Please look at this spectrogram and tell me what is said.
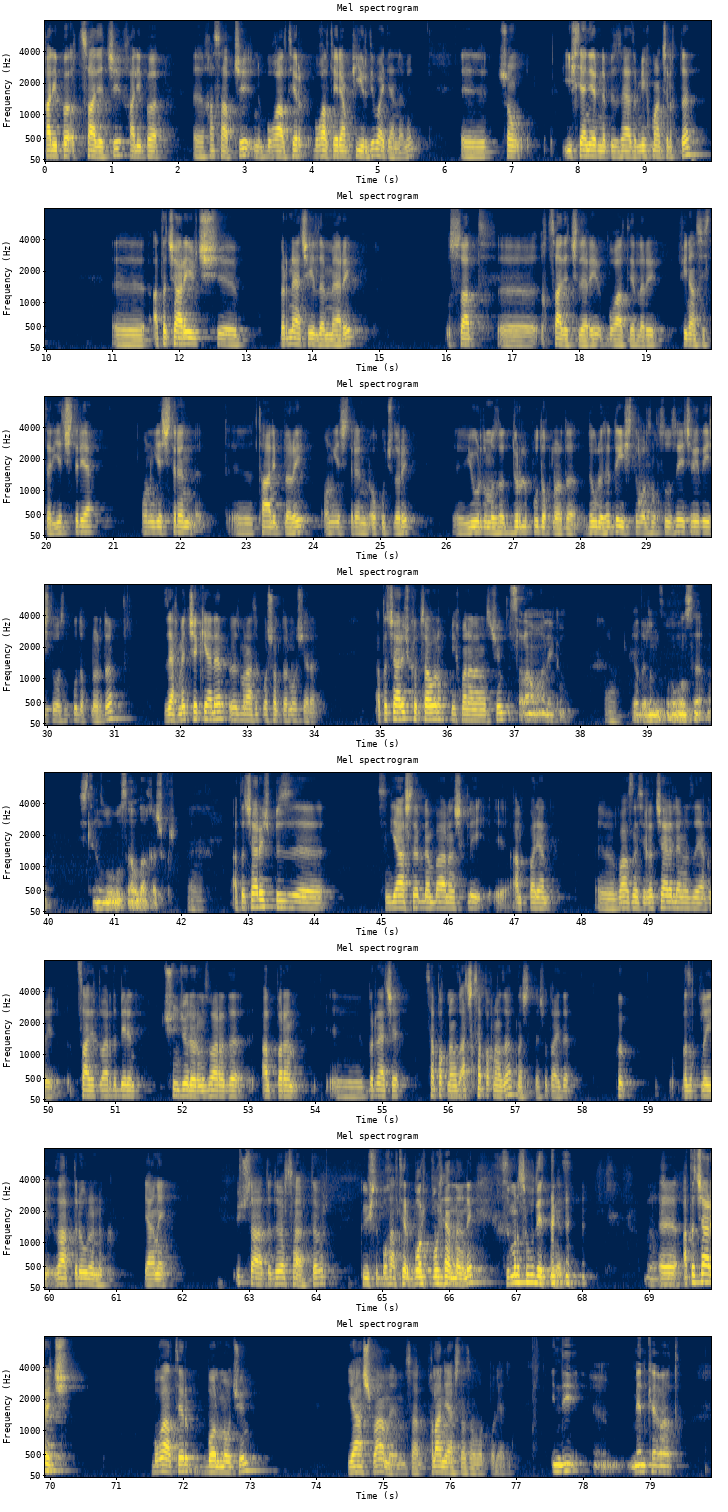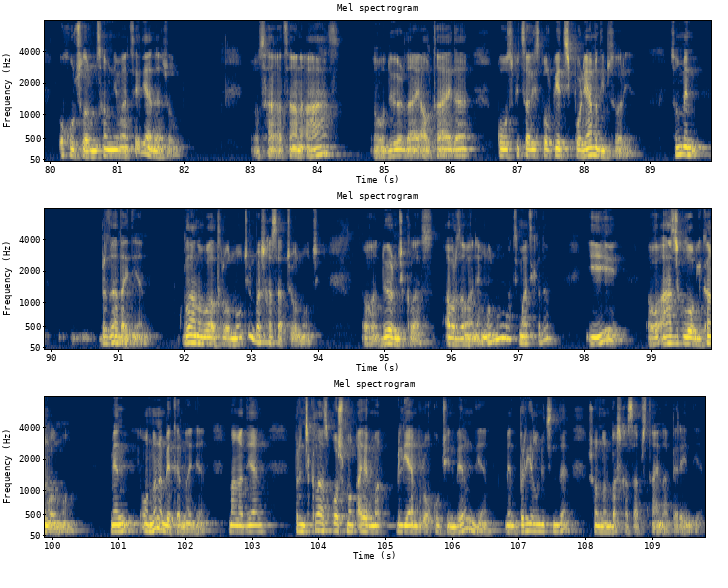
Halypa ykdysadyýetçi, halypa hasapçy, indi buhgalter, buhgalteriýaň piri diýip aýdýan-da men. Şoň işleýän ýerinde biz häzir myhmançylykda. Ata Çaryýewiç birnäçe ýyldan bäri ussat ykdysadyýetçileri, buhgalterleri, finansistleri ýetişdirýär. Onuň ýetişdiren talyplary, onuň ýetişdiren okuwçylary ýurdumyzda dürli pudaklarda, döwlete degişli bolsun, hususy eýeçilige degişli bolsun pudaklarda zähmet çekýärler, öz mynasyp goşantlaryny goşýarlar. Ata Çaryýewiç köp sag boluň myhmanalaryňyz üçin. Assalamu aleykum. Ýagdaýlaryňyz gowy bolsa, işleriňiz gowy bolsa Allaha şükür. Ata Çaryýewiç biz e, siziň ýaşlar bilen baglanyşykly e, alyp barýan wagyz-nesihat çäreleriňizde ýa-da ykdysadyýet barada beren düşünjeleriňiz barada alyp baran birnäçe sapaklaryňyz, açyk sapaklaryňyza gatnaşyp, şu taýda köp gyzykly zatlary öwrendik. Ýagny 3 sagatda, 4 sagatda bir güýçli buhgalter bolup bolýandygyny siz muny subut etdiňiz. Ata Çaryç, Buhgalter bolmak üçin ýaş barmy? Mysal, pylan ýaşdan soň bolup bolýar diýip. Indi men käwagt okuwçylarym somniwasiýa edýärler şol. Sagat sany az, o dört aý, alty aýda gowy spesialist bolup ýetişip bolýarmy diýip soraýar. Soň men bir zat aýdýan. Glawny buhgalter bolmak üçin, baş hasapçy bolmak üçin. O dördünji klas obrazowaniýaň bolmaly matematikada. I o azjyk logikaň bolmaly. Men ondan hem beterini aýdýan. Maňa diýen birinji klas goşmak, aýyrmak bilýän bir okuwçyny beriň diýen. Men bir ýylyň içinde şondan baş hasapçy taýynlap bereýin diýen.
